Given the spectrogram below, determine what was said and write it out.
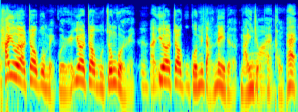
他又要照顾美国人，又要照顾中国人，啊，又要照顾国民党内的马英九派统派，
